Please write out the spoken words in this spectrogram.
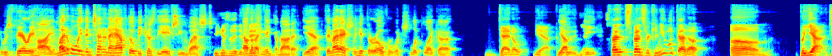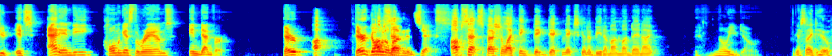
it was very high. It might have only been 10 and a half though because of the AFC West. Because of the division. Now that I think about it. Yeah. They might actually hit their over, which looked like a dead yeah, yep. Dead. Spencer, can you look that up? Um but yeah, dude, it's at Indy, home against the Rams in Denver. They're uh, they're going upset, 11 and 6. Upset special. I think Big Dick Nick's going to beat him on Monday night. No, you don't. Yes, I do.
